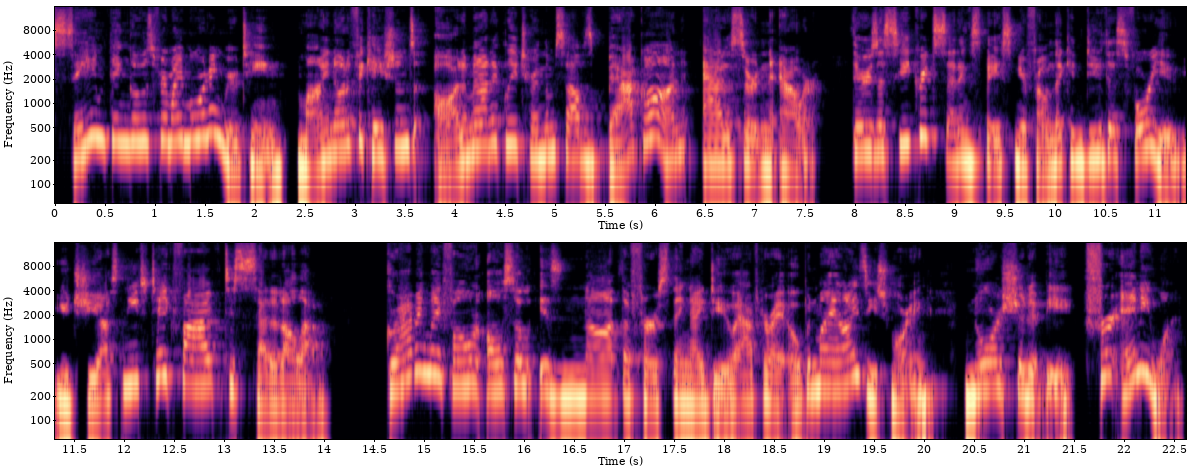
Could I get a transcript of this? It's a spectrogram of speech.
Same thing goes for my morning routine. My notifications automatically turn themselves back on at a certain hour. There is a secret setting space in your phone that can do this for you. You just need to take five to set it all up. Grabbing my phone also is not the first thing I do after I open my eyes each morning, nor should it be for anyone.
